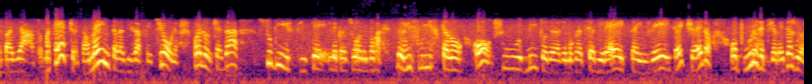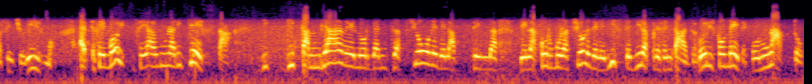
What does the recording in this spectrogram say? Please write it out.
sbagliato, ma che certo, aumenta la disaffezione. Poi non c'è da stupirsi che le persone insomma, rifluiscano o sul mito della democrazia diretta, in rete, eccetera, oppure semplicemente sull'astensionismo. Eh, se, voi, se hai una richiesta di, di cambiare l'organizzazione della, della, della formulazione delle liste di rappresentanza, voi rispondete con un atto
